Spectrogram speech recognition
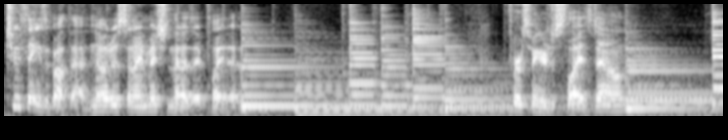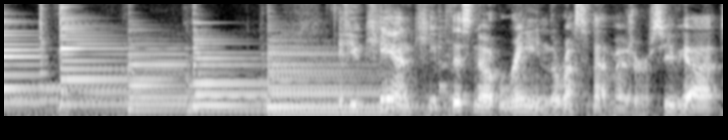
Two things about that. Notice, and I mentioned that as I played it. First finger just slides down. If you can, keep this note ringing the rest of that measure. So you've got.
